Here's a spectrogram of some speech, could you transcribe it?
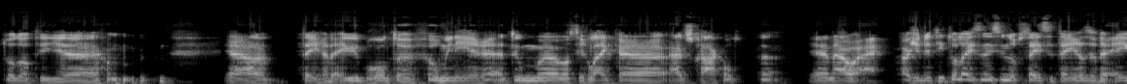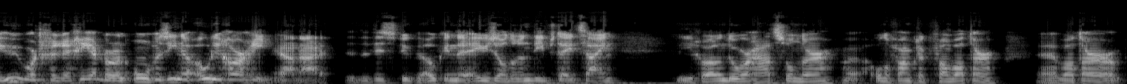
totdat hij ja, tegen de EU begon te fulmineren en toen was hij gelijk uitgeschakeld. Ja. nou, als je de titel leest, dan is hij nog steeds te tegen. De EU wordt geregeerd door een ongeziene oligarchie. Ja, nou, dat is natuurlijk ook in de EU zal er een deep state zijn. Die gewoon doorgaat zonder, uh, onafhankelijk van wat er, uh, wat er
